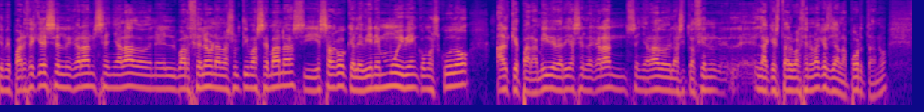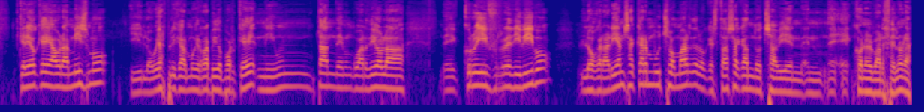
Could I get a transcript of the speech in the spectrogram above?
que me parece que es el gran señalado en el Barcelona en las últimas semanas y es algo que le viene muy bien como escudo al que para mí debería ser el gran señalado de la situación en la que está el Barcelona, que es ya la porta, ¿no? Creo que ahora mismo, y lo voy a explicar muy rápido por qué, ni un tándem Guardiola eh, Cruyff redivivo lograrían sacar mucho más de lo que está sacando Xavi en, eh, con el Barcelona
